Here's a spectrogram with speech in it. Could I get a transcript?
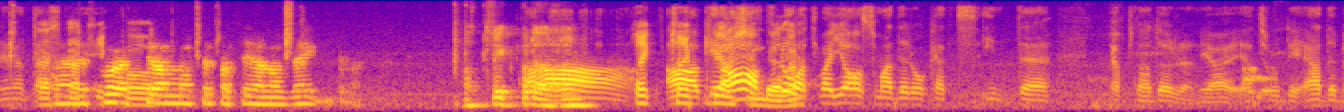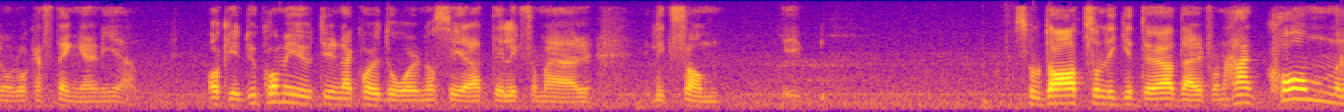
Nu, vänta. Jag ska- Nej, tryck på- att jag måste passera någon vägg. Och tryck på dörren. Ah, Tryck- ah, tryck på Ja, symbolen. förlåt. Det var jag som hade råkat inte öppna dörren. Jag, jag trodde jag hade nog råkat stänga den igen. Okej, du kommer ju ut i den här korridoren och ser att det liksom är liksom soldat som ligger död därifrån. Han kom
